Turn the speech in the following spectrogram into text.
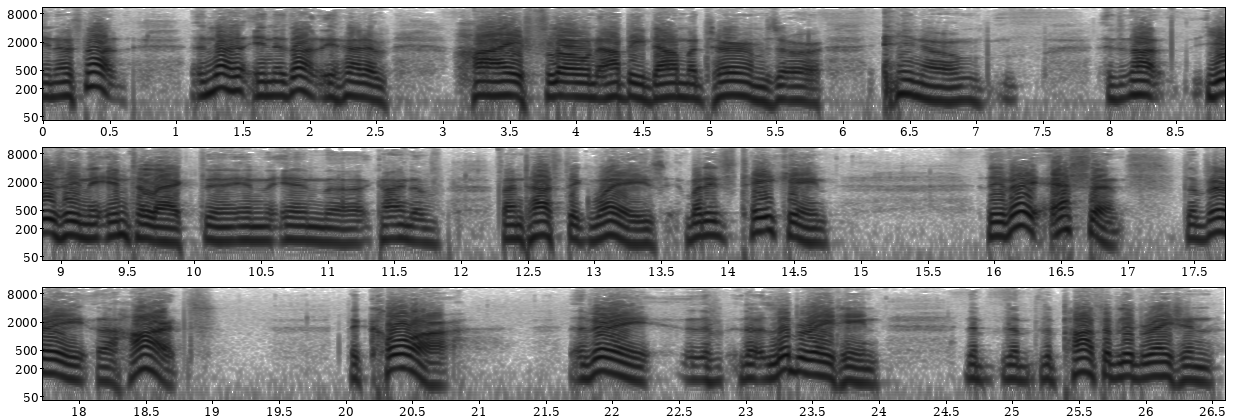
You know, it's not not it's not kind of high flown Abhidhamma terms or you know it's not using the intellect in in the kind of fantastic ways, but it's taking the very essence, the very the heart, the core, the very the, the liberating, the, the the path of liberation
